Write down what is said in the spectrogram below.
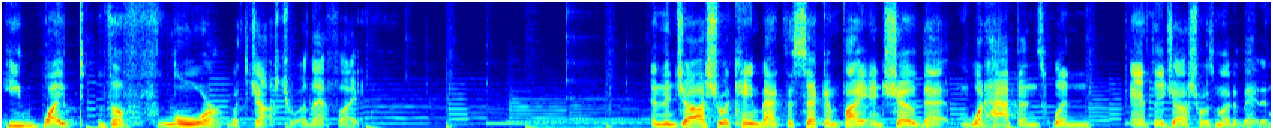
He wiped the floor with Joshua that fight. And then Joshua came back the second fight and showed that what happens when Anthony Joshua is motivated.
